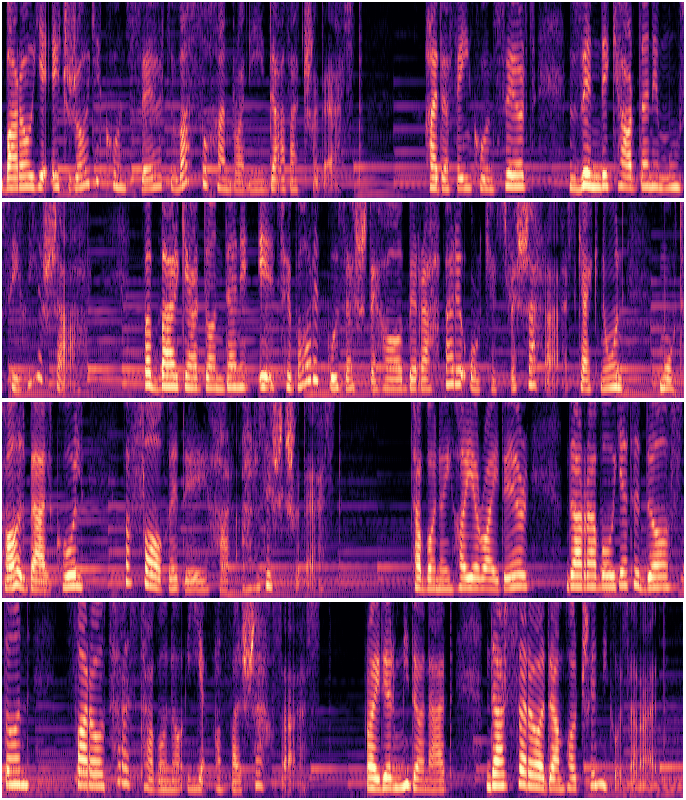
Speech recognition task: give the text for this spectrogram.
برای اجرای کنسرت و سخنرانی دعوت شده است. هدف این کنسرت زنده کردن موسیقی شهر و برگرداندن اعتبار گذشته ها به رهبر ارکستر شهر است که اکنون معتاد به الکل و فاقد هر ارزشی شده است. توانایی های رایدر در روایت داستان فراتر از توانایی اول شخص است. رایدر می‌داند در سر آدم ها چه میگذرد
